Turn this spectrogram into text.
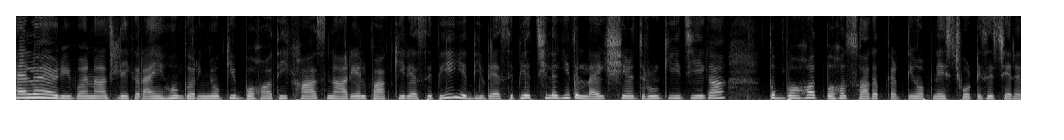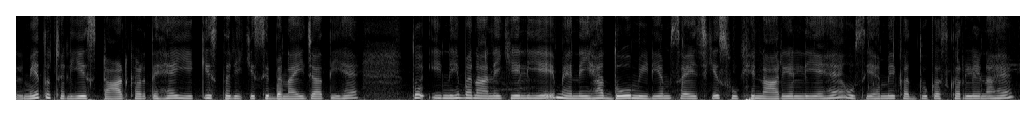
Hello everyone आज लेकर आई हूँ गर्मियों की बहुत ही ख़ास नारियल पाक की रेसिपी यदि रेसिपी अच्छी लगी तो लाइक शेयर ज़रूर कीजिएगा। तो बहुत बहुत स्वागत करती हूँ अपने इस छोटे से चैनल में। तो चलिए स्टार्ट करते हैं, ये किस तरीके से बनाई जाती है। तो इन्हें बनाने के लिए मैंने यहाँ दो मीडियम साइज़ के सूखे नारियल लिए हैं, उसे हमें कद्दूकस कर लेना है।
